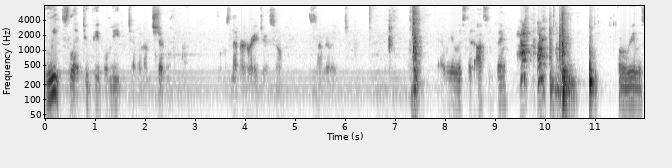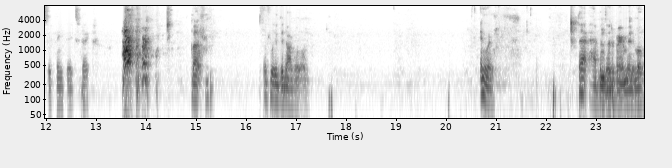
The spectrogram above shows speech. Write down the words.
least let two people meet each other. I'm sure it's never a rager, so it's not really a realistic awesome thing. Or realistic thing to expect. But let's leave the dog alone. Anyway, that happens at a bare minimum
